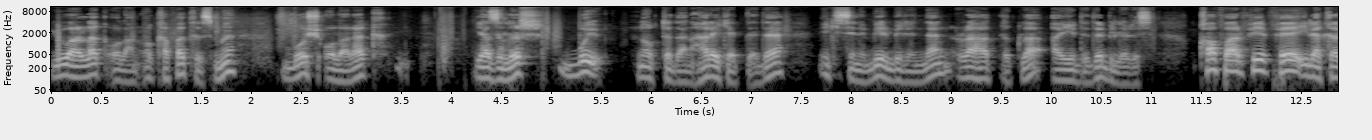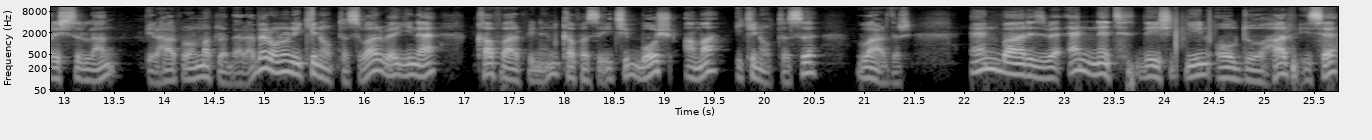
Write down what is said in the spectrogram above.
yuvarlak olan o kafa kısmı boş olarak yazılır. Bu noktadan hareketle de ikisini birbirinden rahatlıkla ayırt edebiliriz. Kaf harfi F ile karıştırılan bir harf olmakla beraber onun iki noktası var ve yine kaf harfinin kafası içi boş ama iki noktası vardır. En bariz ve en net değişikliğin olduğu harf ise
